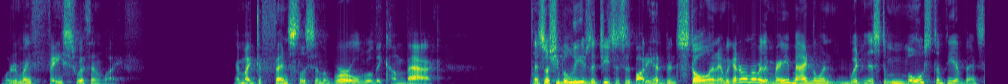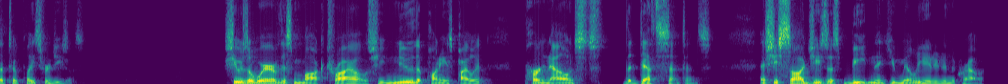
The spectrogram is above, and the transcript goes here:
What am I faced with in life? Am I defenseless in the world? Will they come back? And so she believes that Jesus' body had been stolen. And we got to remember that Mary Magdalene witnessed most of the events that took place for Jesus. She was aware of this mock trial. She knew that Pontius Pilate pronounced the death sentence. And she saw Jesus beaten and humiliated in the crowd.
